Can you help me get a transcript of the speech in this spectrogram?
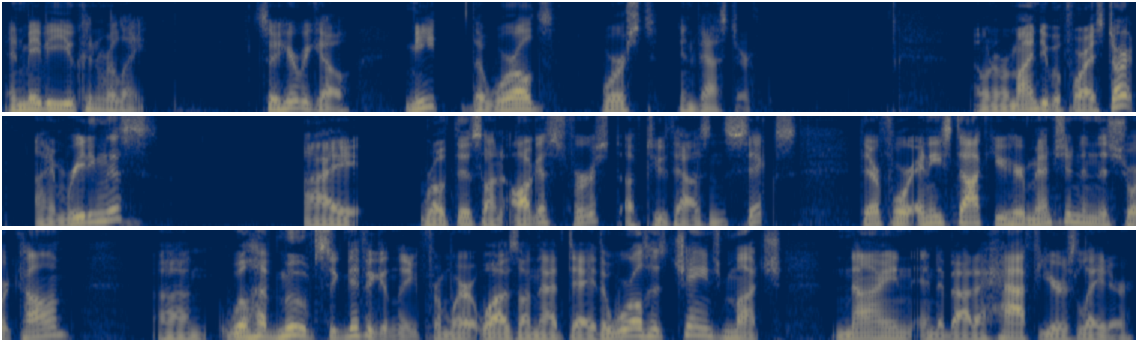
and maybe you can relate. So here we go. Meet the world's worst investor. I want to remind you before I start, I am reading this. I wrote this on August 1st of 2006. Therefore, any stock you hear mentioned in this short column um, will have moved significantly from where it was on that day. The world has changed much nine and about a half years later.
